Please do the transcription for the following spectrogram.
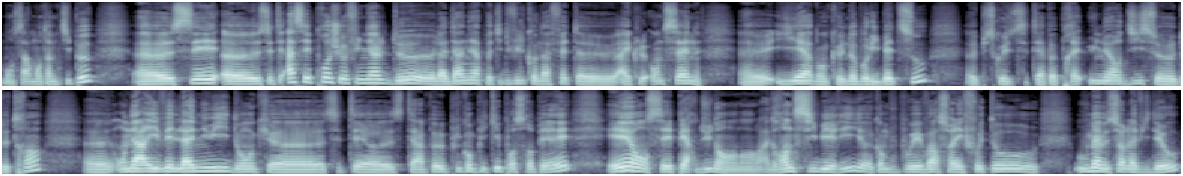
Bon, ça remonte un petit peu. c'était assez proche au final de la dernière petite ville qu'on a faite avec le onsen hier, donc Noboribetsu, puisque c'était à peu près 1h10 de train. on est arrivé la nuit, donc c'était, c'était un peu plus compliqué pour se repérer, et on s'est perdu dans, dans la grande Sibérie, euh, comme vous pouvez voir sur les photos ou même sur la vidéo.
